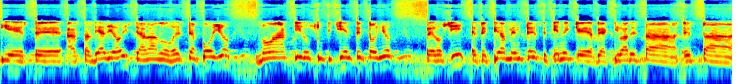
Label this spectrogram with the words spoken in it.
Y este hasta el día de hoy se ha dado este apoyo, no ha sido suficiente, Toño, pero sí, efectivamente, se tiene que reactivar esta, esta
